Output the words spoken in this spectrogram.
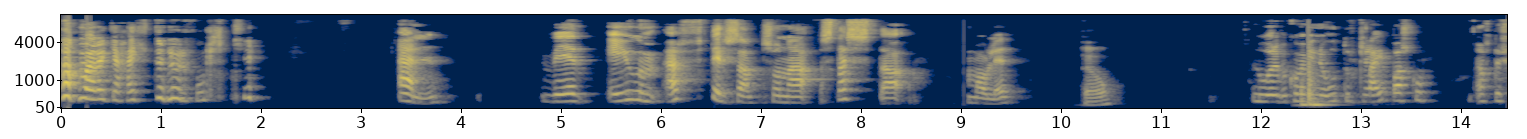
Hann var ekki hættulegur fólki. En við eigum eftir samt svona stærsta málið. Já. Nú erum við komin vinnu út úr glæpa sko, aftur.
